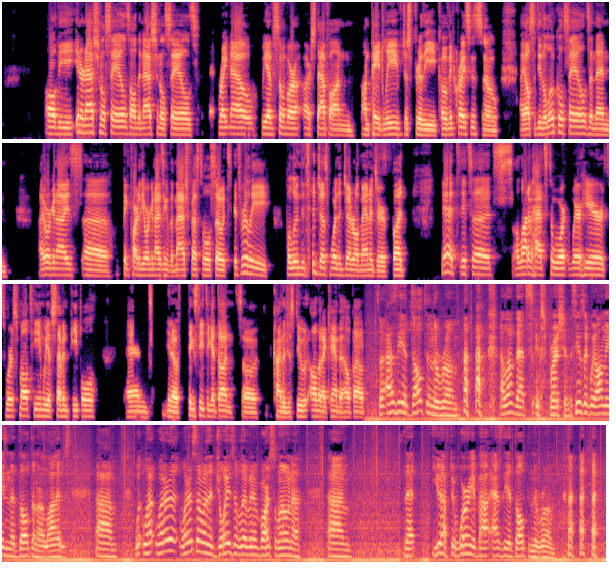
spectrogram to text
all the international sales, all the national sales. Right now, we have some of our, our staff on on paid leave just for the COVID crisis. So I also do the local sales, and then I organize a uh, big part of the organizing of the Mash Festival. So it's it's really ballooned into just more than general manager. But yeah, it's it's a uh, it's a lot of hats to wear here. It's we're a small team. We have seven people, and you know things need to get done. So kind of just do all that I can to help out. So as the adult in the room, I love that expression. It seems like we all need an adult in our lives. Um, what, what what are what are some of the joys of living in Barcelona um, that you have to worry about as the adult in the room?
